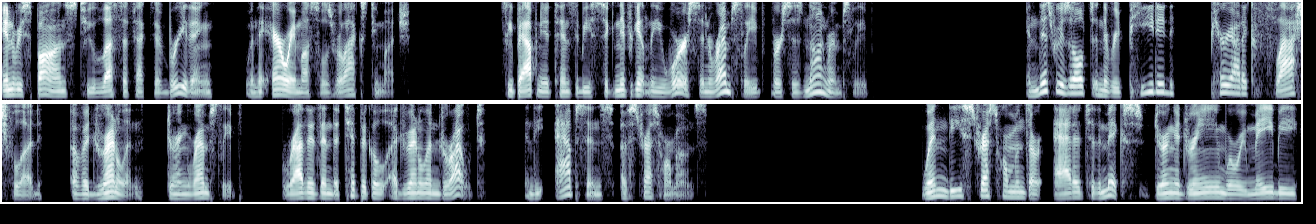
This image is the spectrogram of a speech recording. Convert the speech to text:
in response to less effective breathing when the airway muscles relax too much. Sleep apnea tends to be significantly worse in REM sleep versus non REM sleep. And this results in the repeated periodic flash flood of adrenaline during REM sleep rather than the typical adrenaline drought and the absence of stress hormones. When these stress hormones are added to the mix during a dream where we may be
